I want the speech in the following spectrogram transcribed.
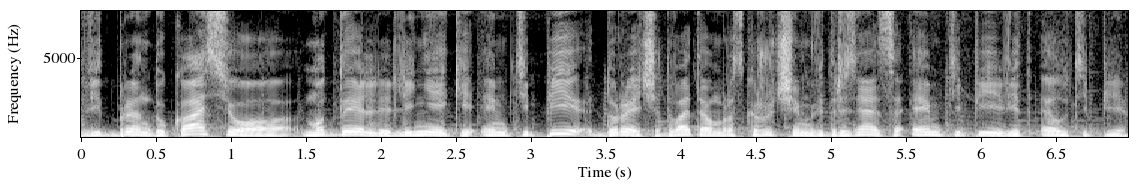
від бренду Casio, модель лінійки MTP. До речі, давайте я вам розкажу, чим відрізняється MTP від LTP.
